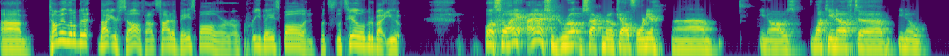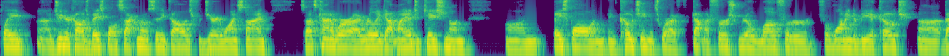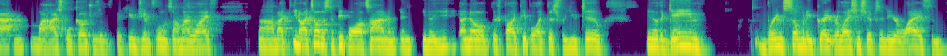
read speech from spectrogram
um, tell me a little bit about yourself outside of baseball or, or pre-baseball and let's let's hear a little bit about you. Well so i i actually grew up in sacramento california. Um, you know i was lucky enough to you know play uh, junior college baseball at sacramento city college for jerry weinstein. So that's kind of where i really got my education on on baseball and, and, coaching. It's where I got my first real love for for wanting to be a coach. Uh, that my high school coach was a, a huge influence on my life. Um, I you know I tell this to people all the time, and, and you know you, I know there's probably people like this for you too. You know the game brings so many great relationships into your life, and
